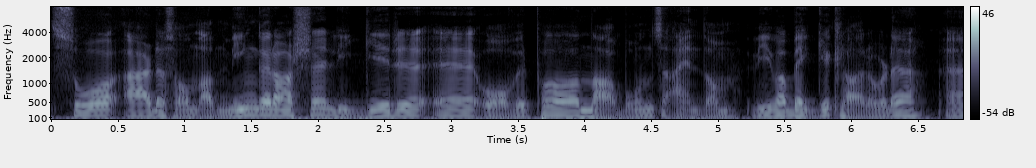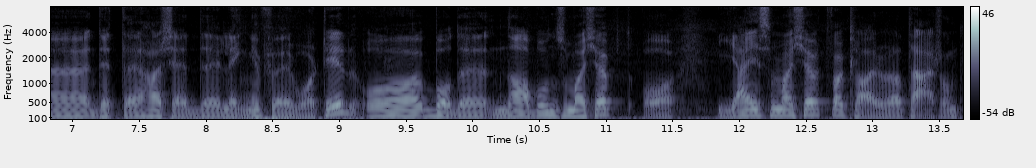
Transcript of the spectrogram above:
så er det sånn at min garasje ligger eh, over på naboens eiendom. Vi var begge klar over det. Eh, dette har skjedd lenge før vår tid, og både naboen som har kjøpt og jeg som har kjøpt, var klar over at det er sånn.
